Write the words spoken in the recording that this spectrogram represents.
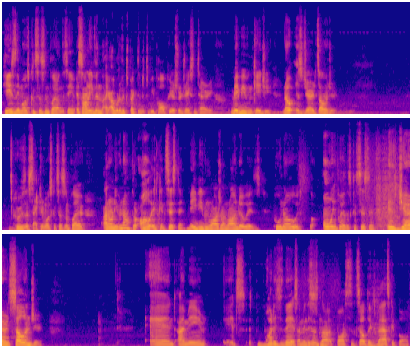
He's the most consistent player on the team. It's not even like I would have expected it to be Paul Pierce or Jason Terry, maybe even KG. No, it's Jared Sullinger. Who's the second most consistent player? I don't even know. They're all inconsistent. Maybe even Rajon Rondo is. Who knows? The only player that's consistent is Jared Sullinger. And I mean, it's what is this? I mean, this is not Boston Celtics basketball.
